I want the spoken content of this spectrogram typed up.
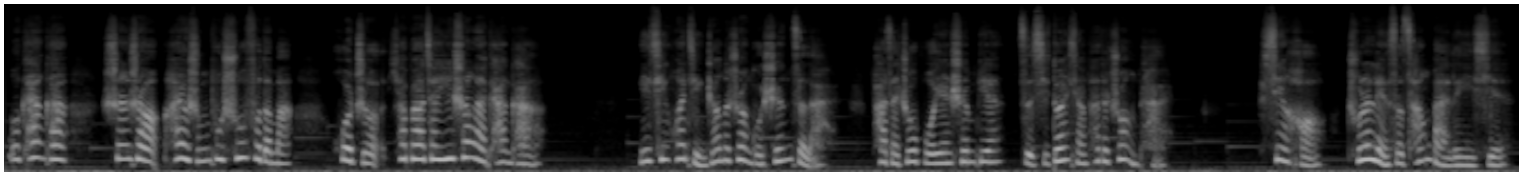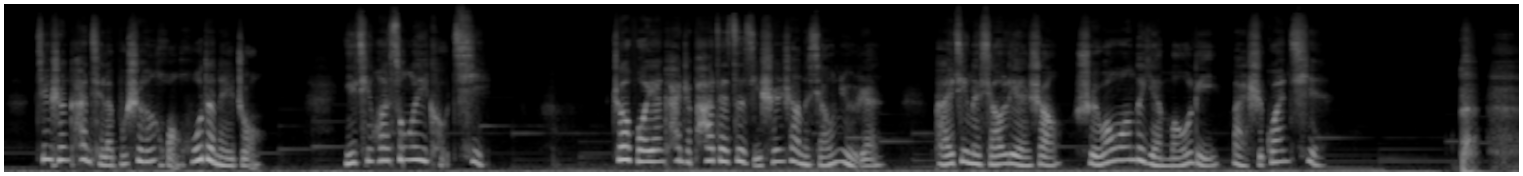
我看看身上还有什么不舒服的吗？或者要不要叫医生来看看？倪清欢紧张的转过身子来，趴在周伯言身边，仔细端详他的状态。幸好，除了脸色苍白了一些，精神看起来不是很恍惚的那种。倪清欢松了一口气。周伯言看着趴在自己身上的小女人，白净的小脸上，水汪汪的眼眸里满是关切。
